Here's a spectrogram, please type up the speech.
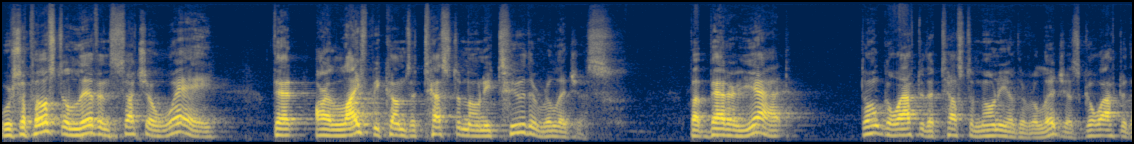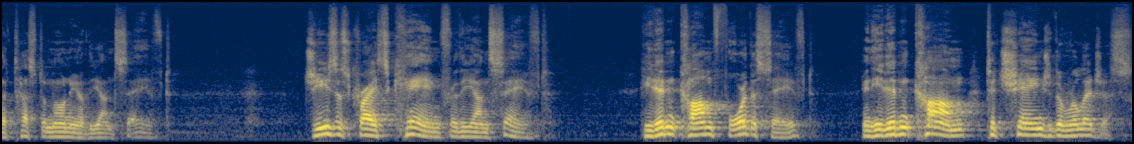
We're supposed to live in such a way that our life becomes a testimony to the religious. But better yet, don't go after the testimony of the religious, go after the testimony of the unsaved. Jesus Christ came for the unsaved. He didn't come for the saved, and he didn't come to change the religious.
